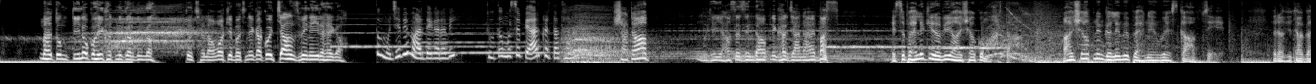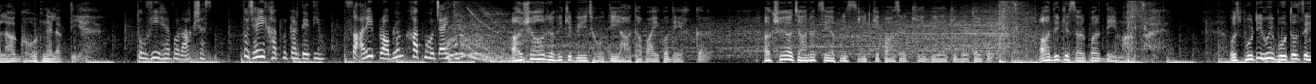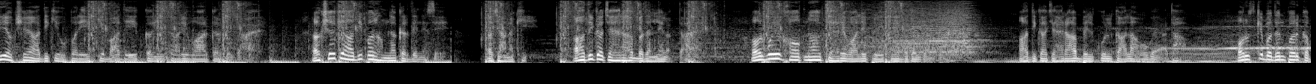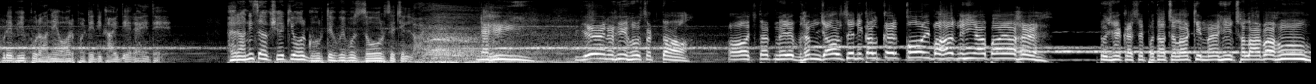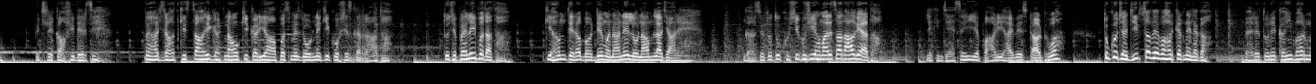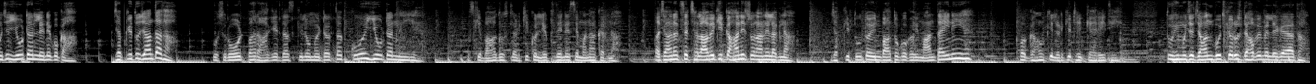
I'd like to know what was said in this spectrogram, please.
मैं तुम तीनों को ही खत्म कर दूँगा। तो छलावा के बचने का कोई चांस भी नहीं रहेगा। तू मुझे भी मार देगा रवि। तू तो मुझसे प्यार करता था ना? शट अप मुझे यहाँ से ज़िंदा अपने घर जाना है बस। इससे पहले कि रवि आयशा को मारता आयशा अपने गले में पहने हुए स्कार्फ से रवि का गला घोटने लगती है। तू ही है वो राक्षस। तुझे ही खत्म कर देती हूँ। सारी प्रॉब्लम खत्म हो जाएगी। आशा और रवि के बीच होती हाथापाई को देखकर। अक्षय अचानक से अपनी सीट के पास रखी बियर की बोतल को आदि के सर पर दे मारता है। उस फूटी हुई बोतल से ही अक्षय आदि के ऊपर एक के बाद एक कई सारे वार कर देता है। अक्षय के आदि पर हमला कर देने से अचानक ही आदि का चेहरा बदलने लगता है और वो एक खौफनाक चेहरे वाले प्रेत में बदल जाता है। आदि का चेहरा बिल्कुल काला हो गया था और उसके बदन पर कपड़े भी पुराने और फटे दिखाई दे रहे थे। हैरानी से अक्षय की ओर घूरते हुए वो ज़ोर से चिल्लाया नहीं ये नहीं हो सकता। आज तक मेरे भ्रम जाल से निकलकर कोई बाहर नहीं आ पाया है। तुझे कैसे पता चला कि मैं ही छलावा हूँ? पिछले काफ़ी देर से मैं आज रात की सारी घटनाओं की कड़ियाँ आपस में जोड़ने की कोशिश कर रहा था। तुझे पहले ही पता था कि हम तेरा बर्थडे मनाने लोनामला जा रहे हैं। घर से तो तू खुशी खुशी हमारे साथ आ गया था। लेकिन जैसे ही ये पहाड़ी हाईवे स्टार्ट हुआ, तू कुछ अजीब सा व्यवहार करने लगा। पहले तूने कई बार मुझे यू टर्न लेने को कहा, जबकि तू जानता था, उस रोड पर आगे दस किलोमीटर तक कोई यू टर्न नहीं है। उसके बाद उस लड़की को लिफ्ट देने से मना करना, अचानक से छलावे की कहानी सुनाने लगना, जबकि तू तो इन बातों को कभी मानता ही नहीं है। वो गाँव की लड़की ठीक कह रही थी, तू ही मुझे जानबूझकर उस ढाबे में ले गया था।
